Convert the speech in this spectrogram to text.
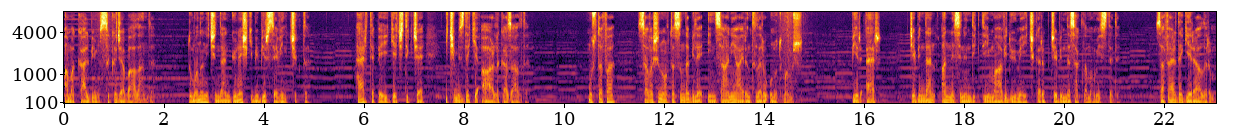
ama kalbim sıkıca bağlandı. Dumanın içinden güneş gibi bir sevinç çıktı. Her tepeyi geçtikçe içimizdeki ağırlık azaldı. Mustafa, savaşın ortasında bile insani ayrıntıları unutmamış. Bir er, cebinden annesinin diktiği mavi düğmeyi çıkarıp cebinde saklamamı istedi. Zaferde geri alırım,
